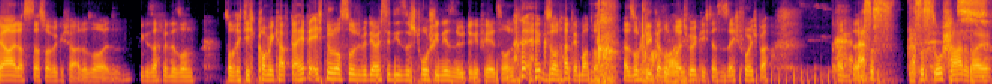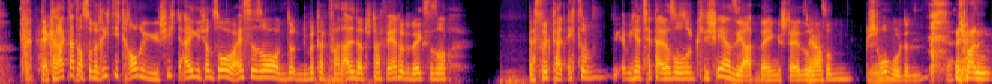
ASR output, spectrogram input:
Ja, das, das war wirklich schade. So. Also, wie gesagt, wenn du so ein, so richtig comichaft, da hätte echt nur noch so, weißt du, diese Stroh-Chinesen-Hüte gefehlt. So, so hat dem Motto. Also so klingt das auf Deutsch wirklich. Das ist echt furchtbar. Und, äh, das, ist, das ist so schade, weil. Der Charakter hat auch so eine richtig traurige Geschichte eigentlich und so, weißt du so, und die wird halt von allen da total verehrt und du denkst dir so, das wirkt halt echt so, wie als hätte einer so, so einen Klischee-Asiaten dahingestellt, so ja. so einem Strohhut. Ich meine,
